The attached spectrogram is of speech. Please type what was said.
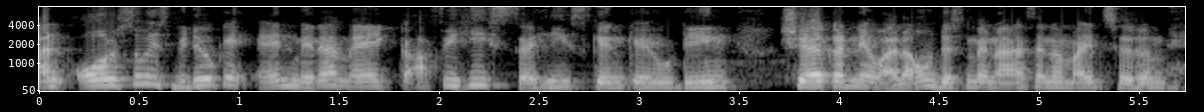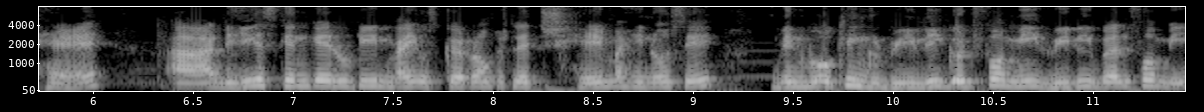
एंड ऑल्सो इस वीडियो के एंड में ना मैं काफ़ी ही सही स्किन के रूटीन शेयर करने वाला हूँ, जिसमें नायासिनामाइड सीरम है। एंड ये स्किन केयर रूटीन मैं यूज़ कर रहा हूँ पिछले छह महीनों से। Been working really good for me really well for me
